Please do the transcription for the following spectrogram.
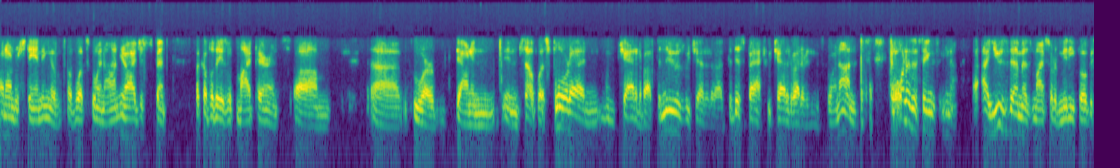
an understanding of, of what's going on. You know, I just spent a couple of days with my parents. Um, uh, who are down in, in Southwest Florida, and we chatted about the news, we chatted about the dispatch, we chatted about everything that's going on. And one of the things, you know, I use them as my sort of mini focus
